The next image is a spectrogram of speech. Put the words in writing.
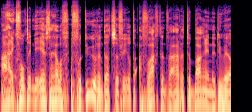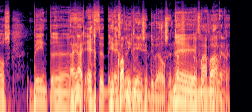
Maar ik vond in de eerste helft voortdurend dat ze veel te afwachtend waren, te bang in de duels. Beent Nou ja, niet echt. de Je echte kwam niet eens in duels. En Nee, dat maar-.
